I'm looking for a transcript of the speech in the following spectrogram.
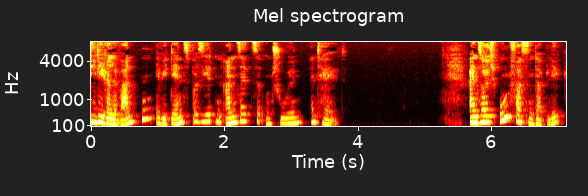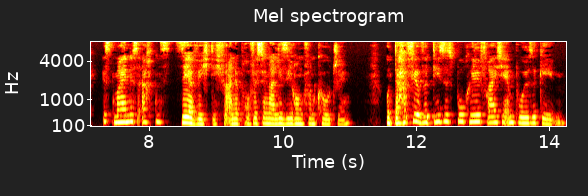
die die relevanten, evidenzbasierten Ansätze und Schulen enthält. Ein solch umfassender Blick ist meines Erachtens sehr wichtig für eine Professionalisierung von Coaching. Und dafür wird dieses Buch hilfreiche Impulse geben.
